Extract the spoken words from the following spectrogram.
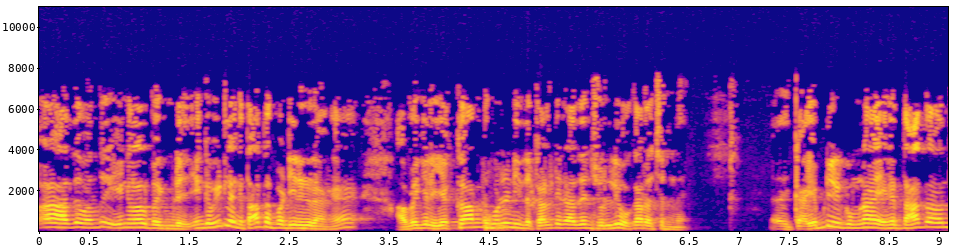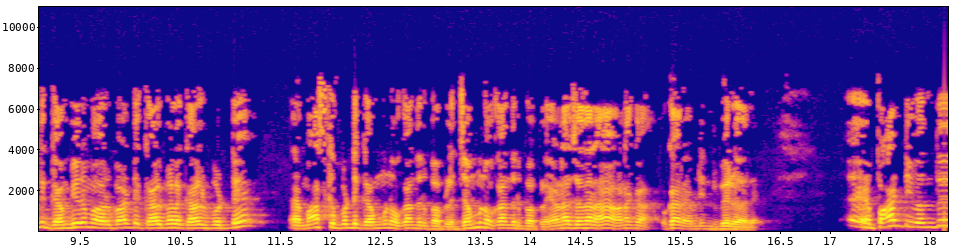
அதை வந்து எங்களால பார்க்க முடியாது. எங்க வீட்டுல எங்க தாத்தா பாட்டி இருக்கிறாங்க. அவைகளை எக்காரணத்து கொண்டு நீ இதை கழட்டிடாதேன்னு சொல்லி உட்கார வச்சிருந்தேன். க- எப்படி இருக்கும்னா எங்க தாத்தா வந்து கம்பீரமா அவர் பாட்டு கால் மேல கால் போட்டு மாஸ்க் போட்டு கம்முன்னு உட்காந்துருப்பாப்ல ஜம்முன்னு உட்காந்துருப்பாப்ல ஏன்னா சொன்னா வணக்கம் உட்காரு அப்படின்ட்டு போயிருவாரு பாட்டி வந்து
